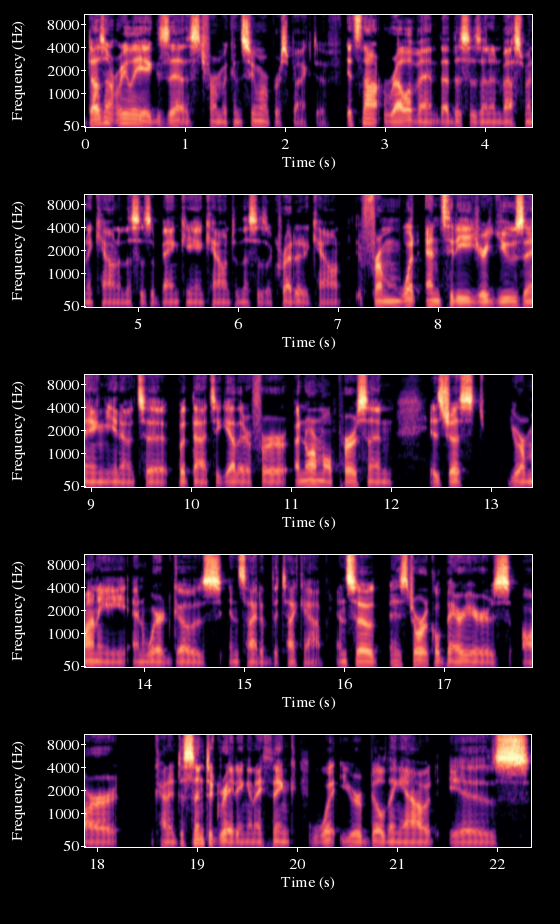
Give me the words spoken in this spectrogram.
doesn't really exist from a consumer perspective. It's not relevant that this is an investment account and this is a banking account and this is a credit account. From what entity you're using, you know, to put that together for a normal person is just your money and where it goes inside of the tech app. And so historical barriers are kind of disintegrating and i think what you're building out is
